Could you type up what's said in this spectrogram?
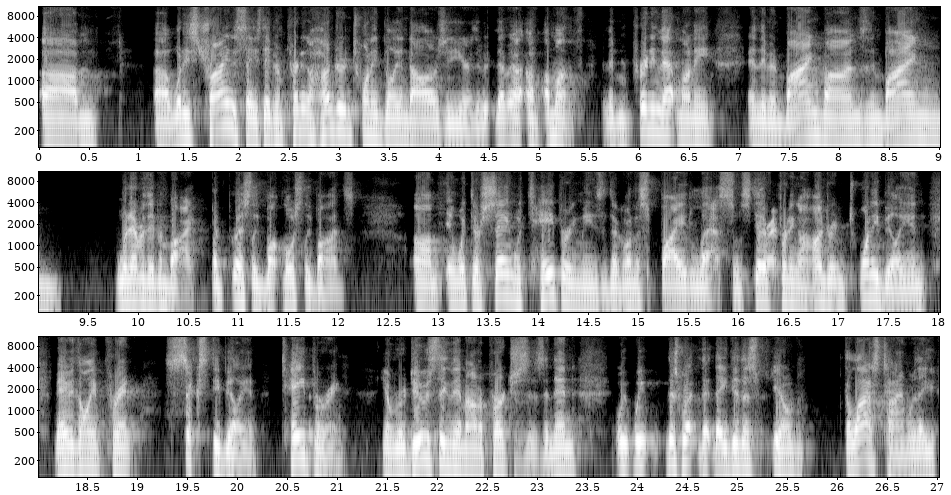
um, uh, what he's trying to say is they've been printing 120 billion dollars a year, a, a month. They've been printing that money, and they've been buying bonds and buying whatever they've been buying, but mostly mostly bonds. Um, and what they're saying with tapering means that they're going to buy less. So instead right. of printing 120 billion, maybe they only print 60 billion. Tapering, you know, reducing the amount of purchases. And then we, we this what they did this, you know, the last time where they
